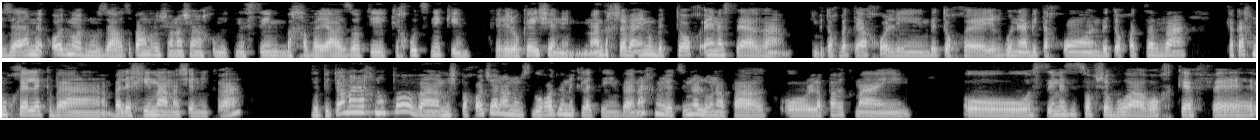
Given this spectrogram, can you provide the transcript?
זה היה מאוד מאוד מוזר, זו פעם ראשונה שאנחנו מתנסים בחוויה הזאת כחוצניקים. כרילוקיישנים. עד עכשיו היינו בתוך עין הסערה, בתוך בתי החולים, בתוך אה, ארגוני הביטחון, בתוך הצבא, לקחנו חלק ב- בלחימה מה שנקרא, ופתאום אנחנו פה והמשפחות שלנו סגורות במקלטים ואנחנו יוצאים ללונה פארק או לפארק מים או עושים איזה סוף שבוע ארוך כיף, אה,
